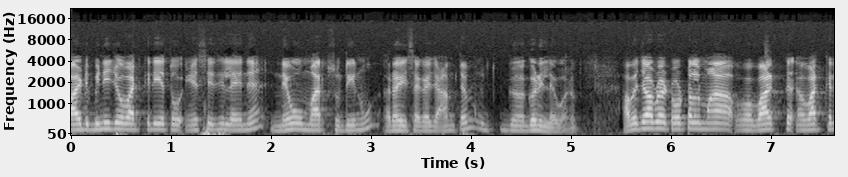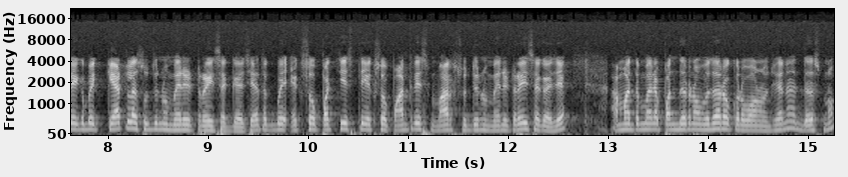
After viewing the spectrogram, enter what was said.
પાર્ટ બીની જો વાત કરીએ તો એંસીથી લઈને નેવું માર્ક સુધીનું રહી શકે છે, આમ તેમ ગણી લેવાનું. હવે જો આપણે ટોટલમાં વાત કરીએ કે ભાઈ કેટલા સુધીનું મેરિટ રહી શકે છે, તો ભાઈ એકસો પચીસથી એકસો પાંત્રીસ માર્ક સુધીનું મેરિટ રહી શકે છે. આમાં તમારે પંદરનો વધારો કરવાનો છે ને, દસનો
